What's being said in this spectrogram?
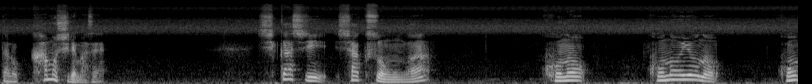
たのかもしれません。しかし釈尊はこのこの世の根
